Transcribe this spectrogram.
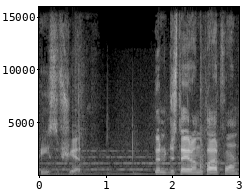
Piece of shit. Couldn't just stayed on the platform?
